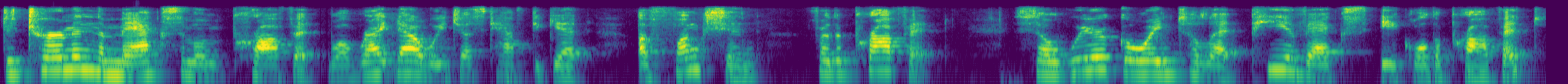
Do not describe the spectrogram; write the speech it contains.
determine the maximum profit. Well, right now we just have to get a function for the profit. So we're going to let P of X equal the profit.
